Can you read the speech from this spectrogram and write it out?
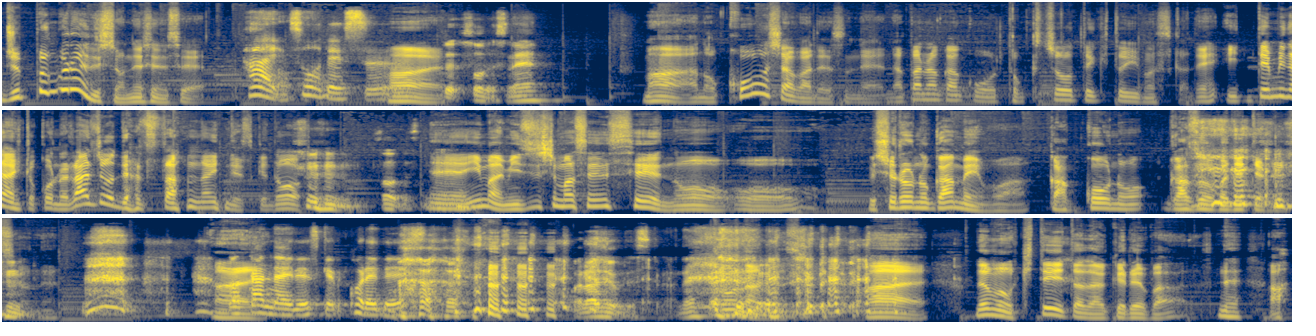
10分ぐらいですよね先生。はいそうです。はい、そうですね。まあ、あの校舎がですねなかなかこう特徴的と言いますかね行ってみないとこのラジオでは伝わらないんですけど そうですね、えー、今水島先生の後ろの画面は学校の画像が出てるんですよね。わかんないですけど、これです。ラジオですからね。そうなんです。はい。でも来ていただければね、あ、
